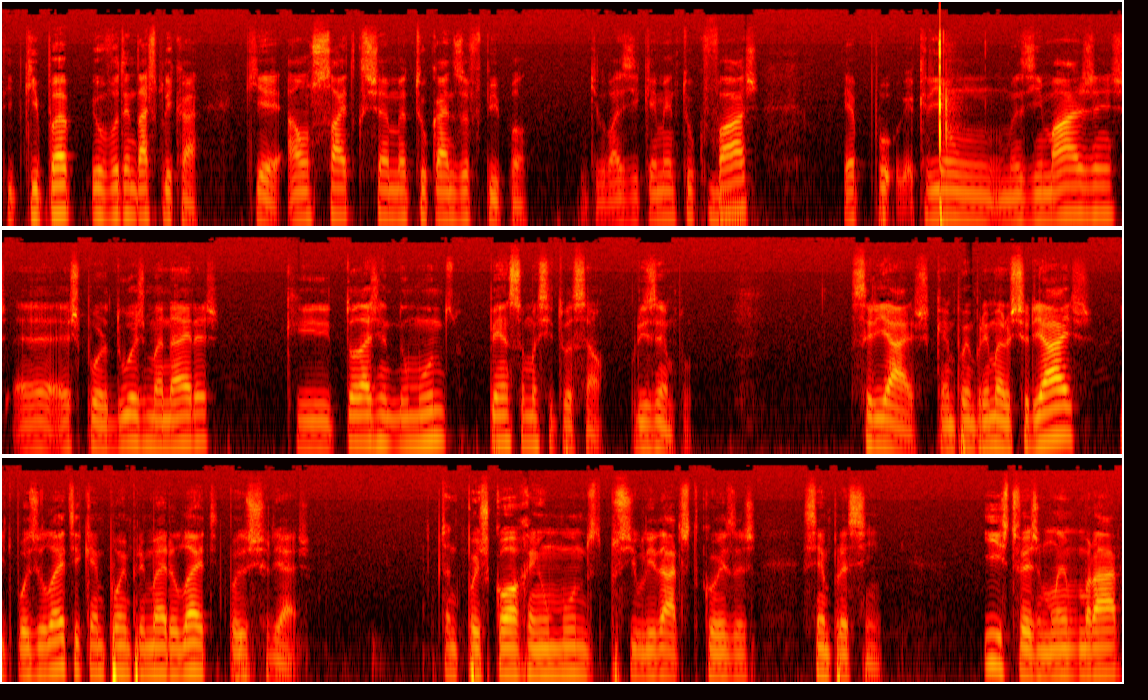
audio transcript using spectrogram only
tipo, keep up, eu vou tentar explicar. Que é, há um site que se chama Two Kinds of People. Aquilo basicamente o que faz é pô- cria um- umas imagens a, a expor duas maneiras que toda a gente no mundo pensa uma situação. Por exemplo, cereais. Quem põe primeiro os cereais e depois o leite, e quem põe primeiro o leite e depois os cereais. Portanto, depois correm um mundo de possibilidades de coisas sempre assim. E isto fez-me lembrar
